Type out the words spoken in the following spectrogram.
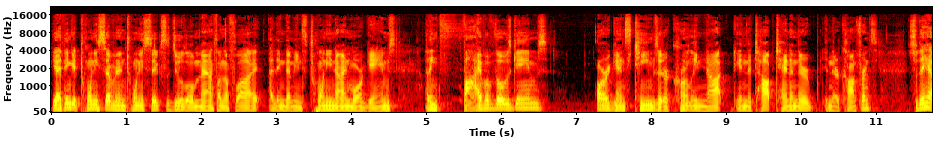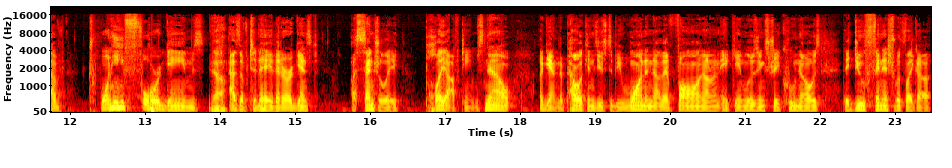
yeah i think at 27 and 26 let's do a little math on the fly i think that means 29 more games i think five of those games are against teams that are currently not in the top 10 in their in their conference so they have 24 games Yeah. as of today that are against essentially playoff teams. Now, again, the Pelicans used to be one, and now they've fallen on an eight game losing streak. Who knows? They do finish with like a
